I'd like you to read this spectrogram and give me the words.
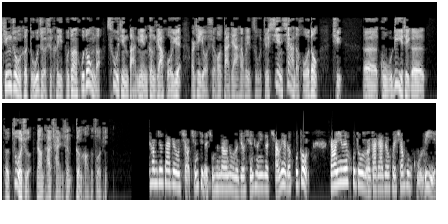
听众和读者是可以不断互动的，促进版面更加活跃，而且有时候大家还会组织线下的活动，去呃鼓励这个呃作者，让他产生更好的作品。他们就在这种小群体的形成当中呢，就形成一个强烈的互动，然后因为互动呢，大家就会相互鼓励，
